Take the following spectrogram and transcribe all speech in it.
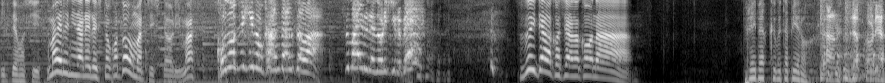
言ってほしいスマイルになれる一言をお待ちしております。この時期の寒暖差はスマイルで乗り切るべ。続いてはこちらのコーナー。プレイバック豚ピエロ。なんじゃそりゃ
